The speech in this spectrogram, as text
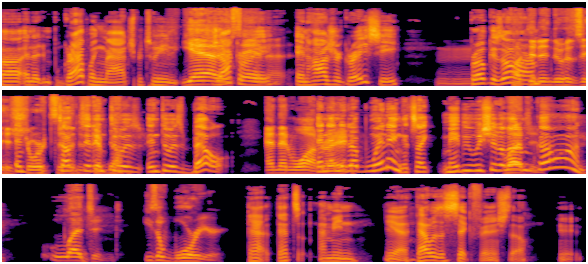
uh, in a grappling match between yeah, Jacare and Haja Gracie. Mhm. Broke his arm, Tucked it into his, his and shorts, and, tucked it into his into his belt, and then won. and right? ended up winning. It's like maybe we should have let him go on. Legend. He's a warrior. That that's I mean, yeah, that was a sick finish though. It-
